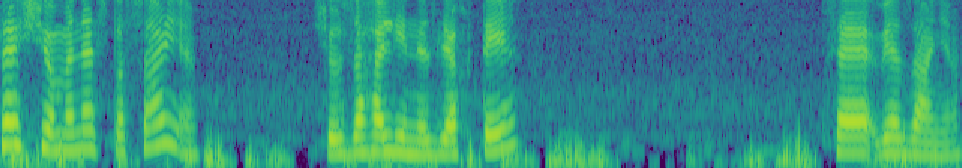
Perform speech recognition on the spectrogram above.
Все, що мене спасає, щоб взагалі не злягти, це в'язання.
